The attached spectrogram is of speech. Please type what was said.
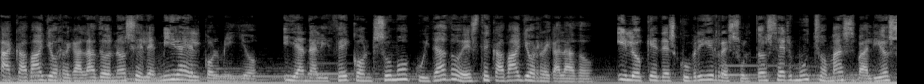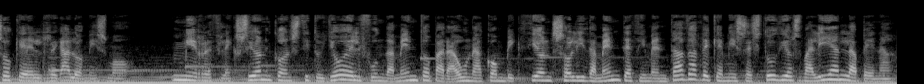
a caballo regalado no se le mira el colmillo, y analicé con sumo cuidado este caballo regalado, y lo que descubrí resultó ser mucho más valioso que el regalo mismo. Mi reflexión constituyó el fundamento para una convicción sólidamente cimentada de que mis estudios valían la pena.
